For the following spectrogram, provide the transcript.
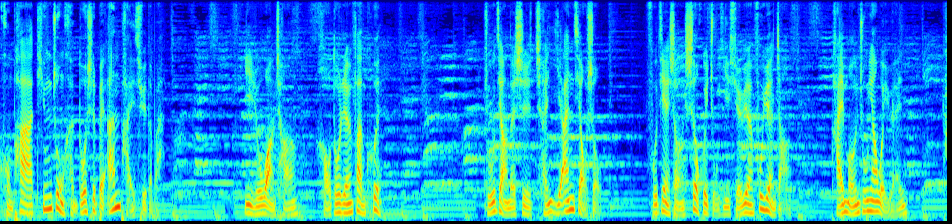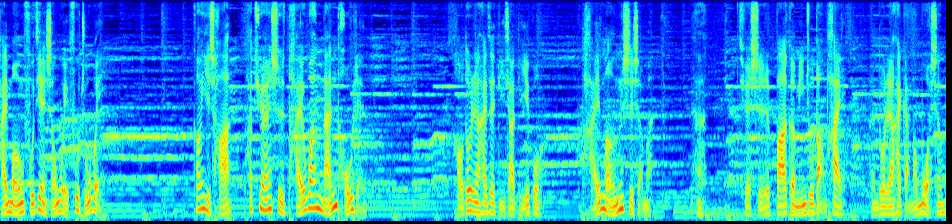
恐怕听众很多是被安排去的吧。一如往常，好多人犯困。主讲的是陈怡安教授，福建省社会主义学院副院长，台盟中央委员，台盟福建省委副主委。刚一查，他居然是台湾南投人。好多人还在底下嘀咕：“台盟是什么？”哼，确实八个民主党派，很多人还感到陌生。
